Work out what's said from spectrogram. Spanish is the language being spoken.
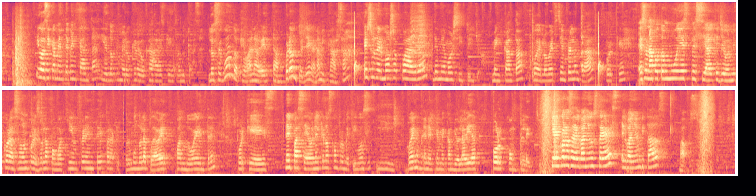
y básicamente me encanta y es lo primero que veo cada vez que entro a mi casa. Lo segundo que van a ver tan pronto llegan a mi casa es un hermoso cuadro de mi amorcito y yo. Me encanta poderlo ver siempre en la entrada porque es una foto muy especial que llevo en mi corazón, por eso la pongo aquí enfrente para que todo el mundo la pueda ver cuando entren porque es el paseo en el que nos comprometimos y bueno, en el que me cambió la vida por completo. ¿Quieren conocer el baño de ustedes? ¿El baño de invitados? Vamos.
